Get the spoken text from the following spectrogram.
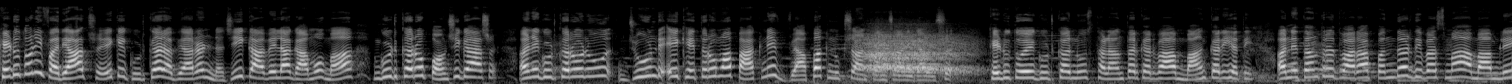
ખેડૂતોની ફરિયાદ છે કે ઘુડખર અભયારણ્ય નજીક આવેલા ગામોમાં ઘુડખરો પહોંચી ગયા છે અને ઘુડખરોનું ઝુંડ એ ખેતરોમાં પાકને વ્યાપક નુકસાન પહોંચાડી રહ્યું છે. ખેડૂતોએ ગુટખરનું સ્થળાંતર કરવા માંગ કરી હતી અને તંત્ર દ્વારા પંદર દિવસમાં આ મામલે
